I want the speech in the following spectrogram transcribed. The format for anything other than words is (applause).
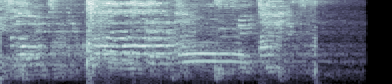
Stop.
